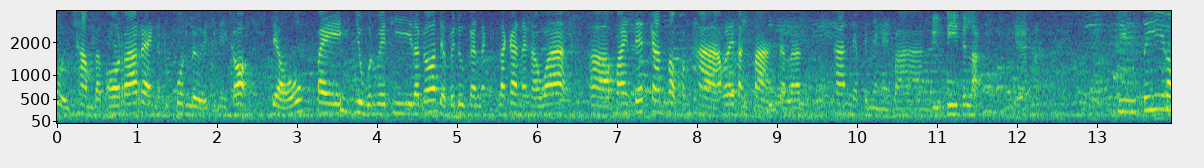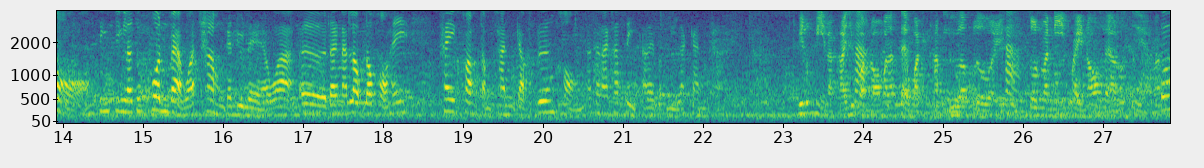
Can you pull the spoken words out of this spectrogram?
สวยฉ่ำแบบออร่าแรงกันทุกคนเลย ทีนี้ก็เดี๋ยวไปอยู่บนเวที แล้วก็เดี๋ยวไปดูกันนะละกันนะคะว่าอ่า mindset การตอบคำถามอะไรต่างๆ แต่ละท่านเนี่ยเป็นยังไงบ้าง บิวตี้เป็นหลักของพี่แอร์ครับ บิวตี้หรอ จริง ๆ แล้วทุกคนแบบว่าฉ่ำกันอยู่แล้วอะเออดังนั้นเราเราขอให้ให้ความสำคัญกับเรื่องของทัศนคติอะไรแบบนี้ละกันค่ะ พี่ลูกหมีล่ะคะอยู่กับน้องมาตั้งแต่วันคัดเลือกเลย ค่ะ จนวันนี้ไฟนอลแล้วรู้สึกยังไงบ้างก็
